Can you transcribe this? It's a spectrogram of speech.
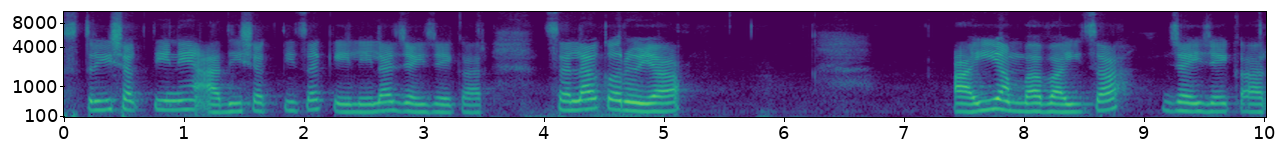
स्त्री शक्तीने आदिशक्तीचा केलेला जय जयकार. चला करूया. आई अंबाबाईचा जय जयकार.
